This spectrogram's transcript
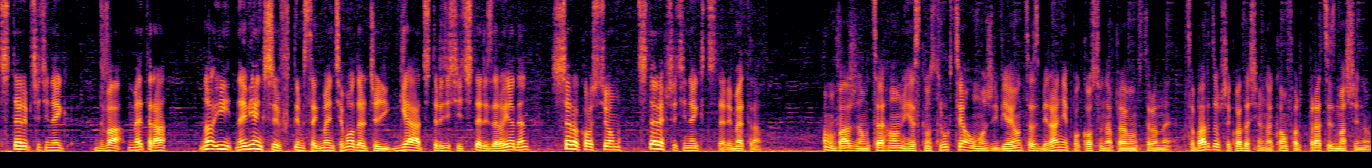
4,2 metra. No i największy w tym segmencie model, czyli GA4401 z szerokością 4,4 metra. Ważną cechą jest konstrukcja umożliwiająca zbieranie pokosu na prawą stronę, co bardzo przekłada się na komfort pracy z maszyną.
